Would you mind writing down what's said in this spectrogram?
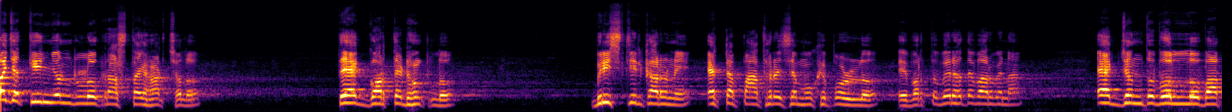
ওই যে তিনজন লোক রাস্তায় হাঁটছিল, তো এক গর্তে ঢুকলো, বৃষ্টির কারণে একটা পাথর এসে মুখে পড়ল, এবার তো বের হতে পারবে না। একজন তো বলল, বাপ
